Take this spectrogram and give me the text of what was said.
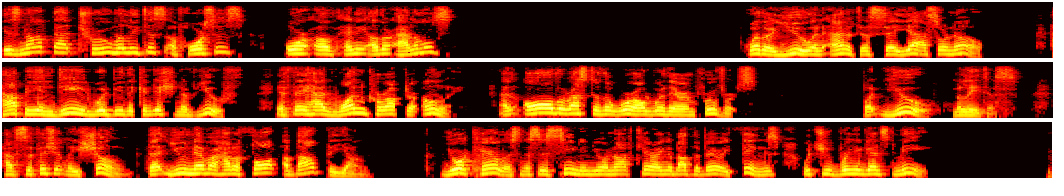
Is not that true, Meletus, of horses or of any other animals? Whether you and Anytus say yes or no. Happy indeed would be the condition of youth if they had one corrupter only, and all the rest of the world were their improvers. But you, Meletus, have sufficiently shown that you never had a thought about the young. Your carelessness is seen in your not caring about the very things which you bring against me.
